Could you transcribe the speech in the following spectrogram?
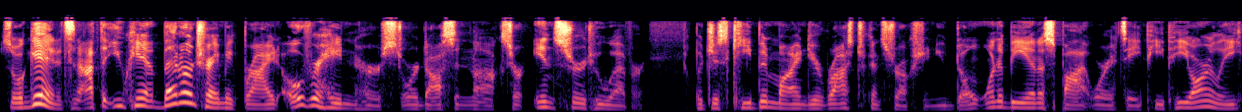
So again, it's not that you can't bet on Trey McBride over Hayden Hurst or Dawson Knox or insert whoever. But just keep in mind your roster construction. You don't want to be in a spot where it's a PPR league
